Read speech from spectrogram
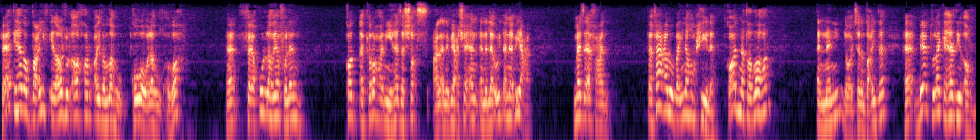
فيأتي هذا الضعيف إلى رجل آخر أيضا له قوة وله ظهر فيقول له يا فلان قد أكرهني هذا الشخص على أن يبيع شيئا أنا لا أريد أن أبيعه ماذا أفعل؟ ففعلوا بينهم حيلة. قال نتظاهر أنني لو إنسان ضعيف ده بعت لك هذه الأرض.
